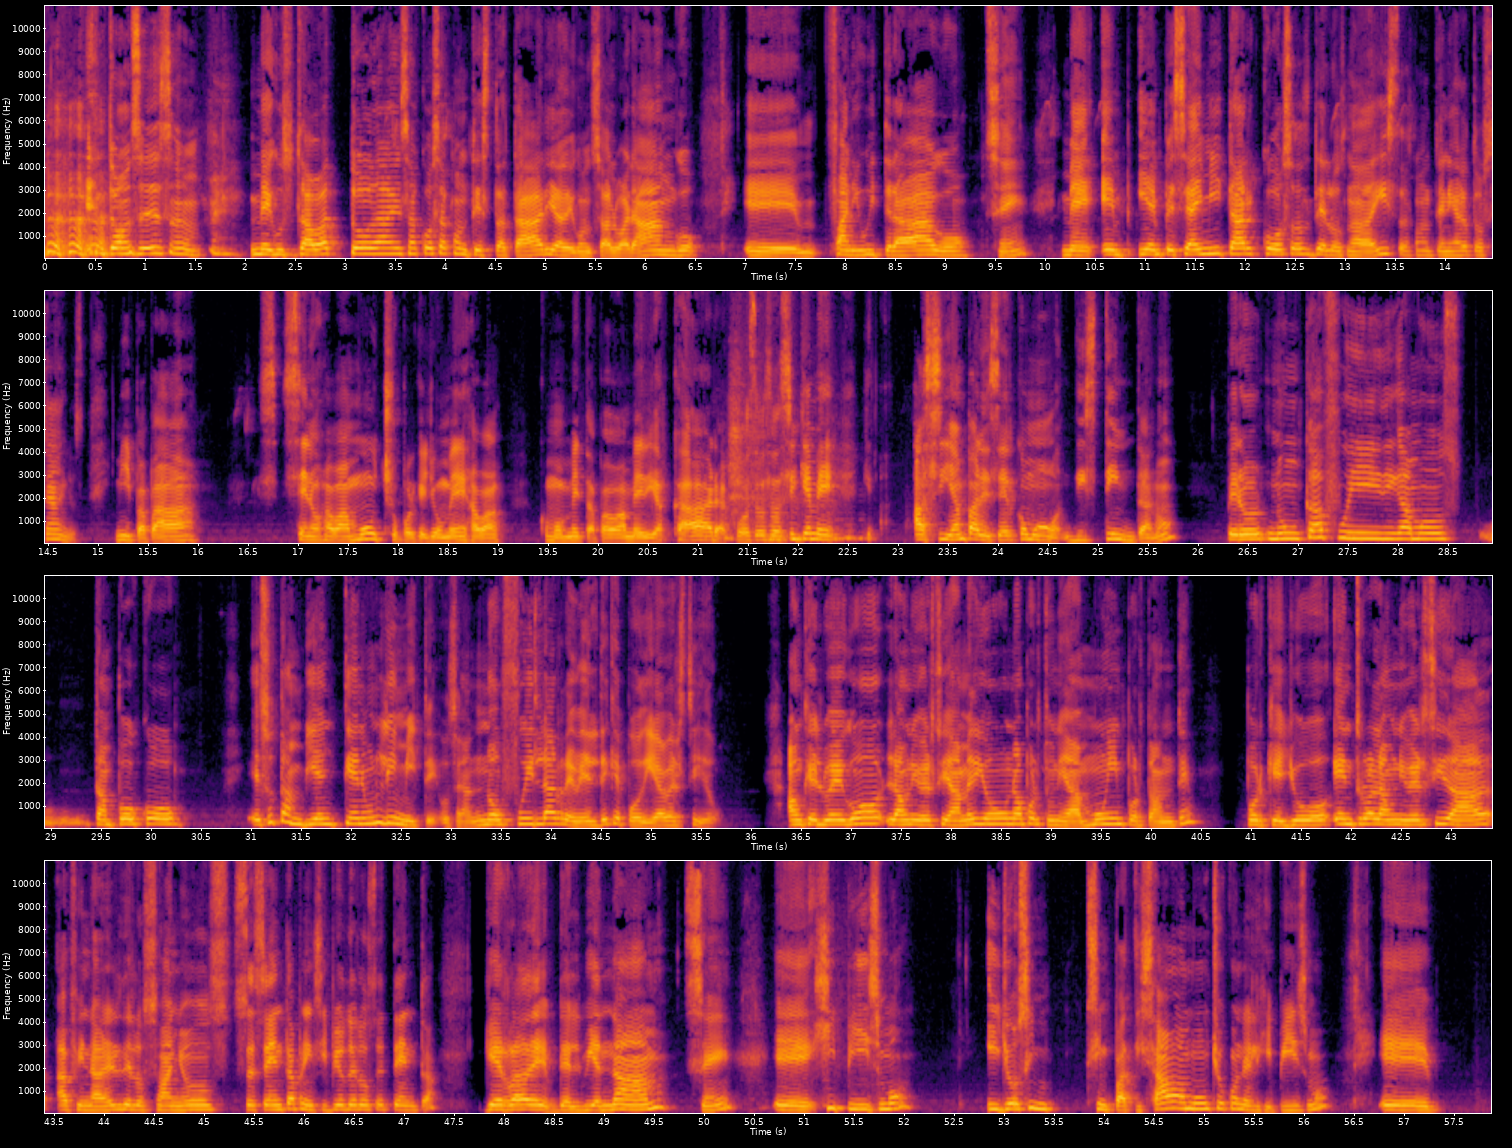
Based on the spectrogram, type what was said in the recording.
Entonces, em, me gustaba toda esa cosa contestataria de Gonzalo Arango, eh, Fanny Huitrago, ¿sí? Em, y empecé a imitar cosas de los nadaístas cuando tenía 14 años. Mi papá se enojaba mucho porque yo me dejaba, como me tapaba media cara, cosas así que me hacían parecer como distinta, ¿no? Pero nunca fui, digamos, tampoco, eso también tiene un límite, o sea, no fui la rebelde que podía haber sido. Aunque luego la universidad me dio una oportunidad muy importante porque yo entro a la universidad a finales de los años 60, principios de los 70, guerra del Vietnam, ¿sí? Eh, hipismo, y yo simpatizaba mucho con el hipismo, eh,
